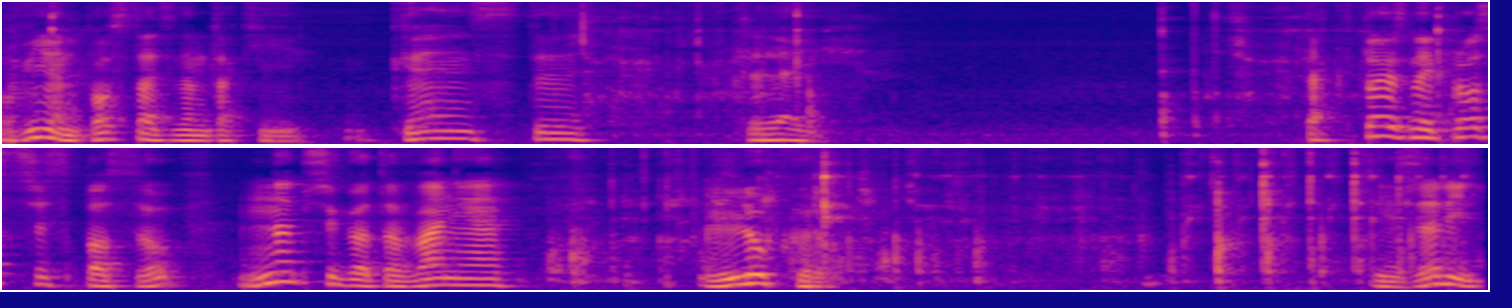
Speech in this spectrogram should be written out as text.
Powinien powstać nam taki gęsty klej. Tak, to jest najprostszy sposób na przygotowanie lukru. Jeżeli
